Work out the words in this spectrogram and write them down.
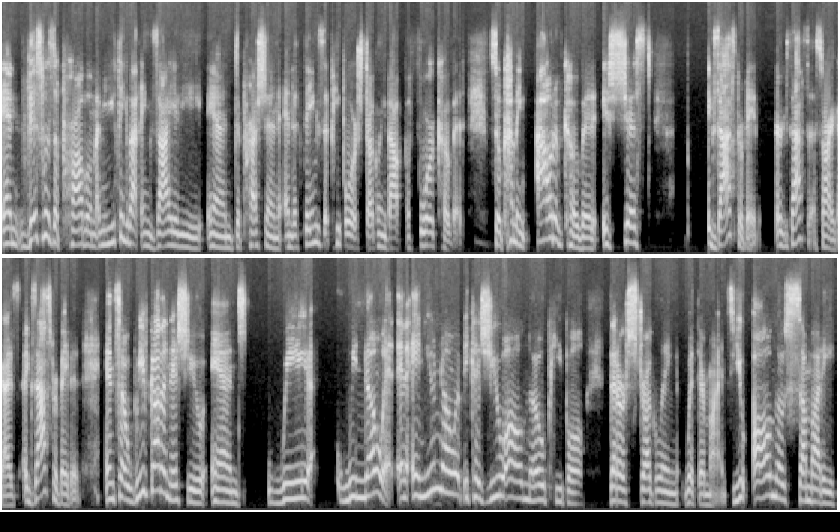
and this was a problem. I mean, you think about anxiety and depression and the things that people are struggling about before COVID. So coming out of COVID is just exacerbated or exacerbated. Sorry, guys, exacerbated. And so we've got an issue, and we we know it. And and you know it because you all know people that are struggling with their minds. You all know somebody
